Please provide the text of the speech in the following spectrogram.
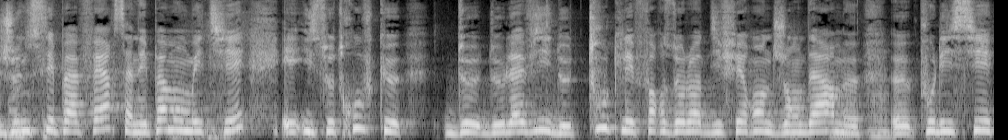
Je ne sais pas faire, ça n'est pas mon métier. Et il se trouve que de, de l'avis de toutes les forces de l'ordre différentes, gendarmes, mmh, mmh. Euh, policiers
